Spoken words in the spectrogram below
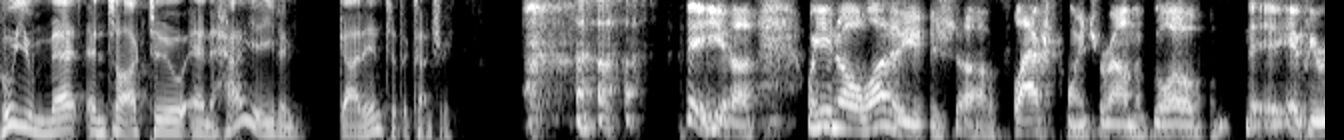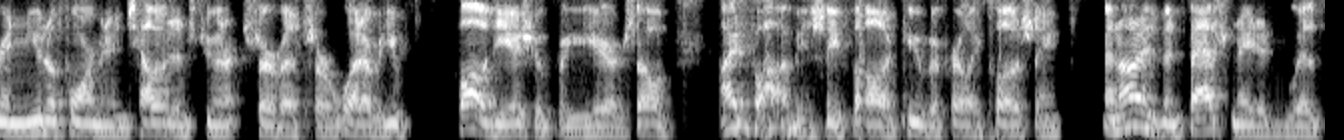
who you met and talked to, and how you even got into the country. the, uh, well, you know, a lot of these uh, flashpoints around the globe, if you're in uniform and intelligence unit service or whatever, you followed the issue for years. So I've obviously followed Cuba fairly closely, and I've always been fascinated with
